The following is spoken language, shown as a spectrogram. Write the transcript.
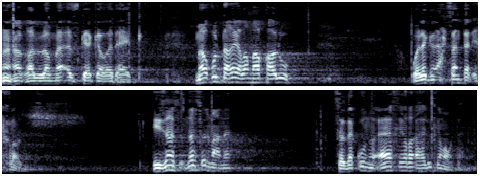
قال له ما أزكاك وداك ما قلت غير ما قالوه ولكن أحسنت الإخراج. هي نفس المعنى. ستكون آخر أهلك موتا.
